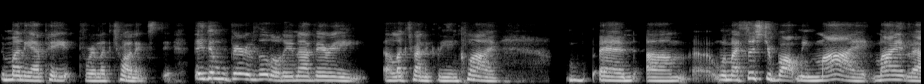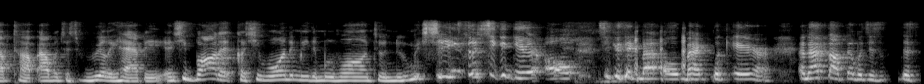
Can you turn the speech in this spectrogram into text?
the money I pay for electronics. They do very little. They're not very electronically inclined. And um, when my sister bought me my my laptop, I was just really happy. And she bought it because she wanted me to move on to a new machine so she could get her own. She could take my old MacBook Air. And I thought that was just just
